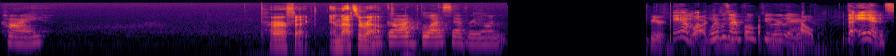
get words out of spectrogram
hi. Perfect. And that's a wrap. God bless everyone. Spirit Damn, Squad where was our poop cue earlier? Help. The ants.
